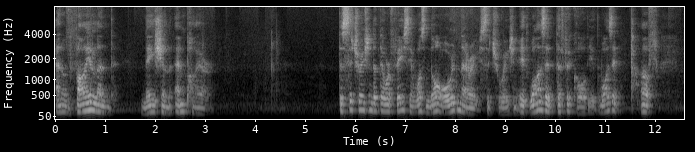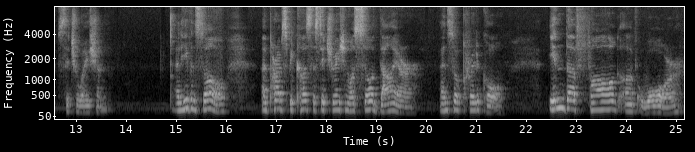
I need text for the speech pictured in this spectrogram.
and a violent nation empire. The situation that they were facing was no ordinary situation. It was a difficult, it was a tough situation. And even so, and perhaps because the situation was so dire and so critical, in the fog of war,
